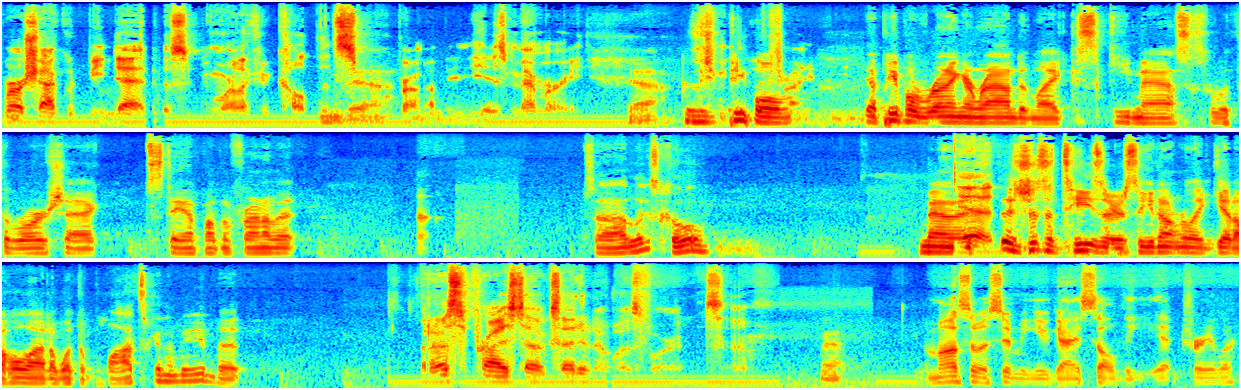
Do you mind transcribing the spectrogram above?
Rorschach would be dead. This would be more like a cult that's Yeah. sprung up in his memory. Yeah, because people, they're trying to- yeah, people running around in like ski masks with the Rorschach stamp on the front of it. So it looks cool. Man, Yeah. it's, it's just a teaser, so you don't really get a whole lot of what the plot's going to be. But But I was surprised how excited I was for it. So I'm also assuming you guys saw the It trailer.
